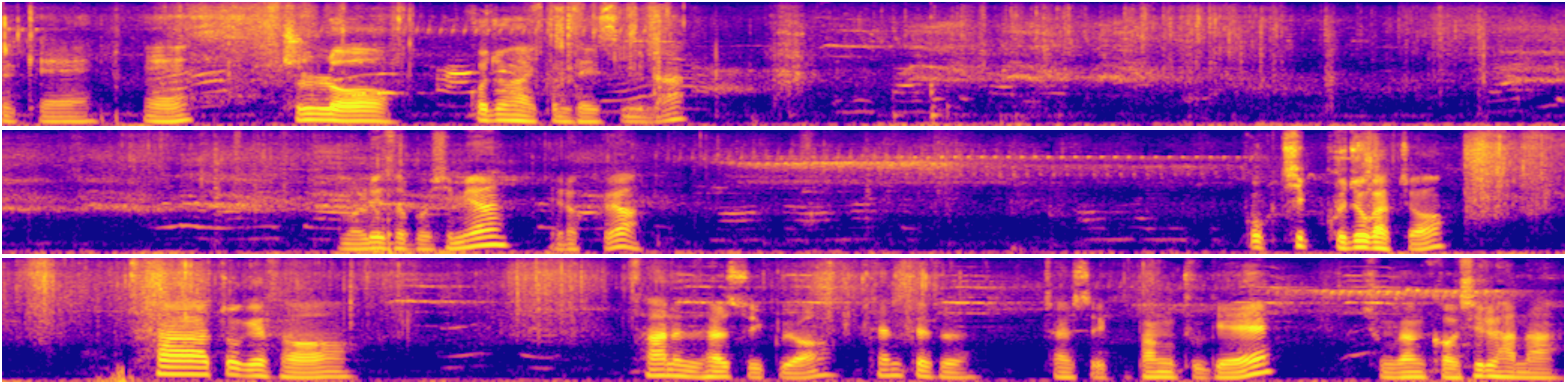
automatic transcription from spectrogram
이렇게 예, 줄로 고정하게끔 되어 있습니다. 멀리서 보시면 이렇고요. 꼭 집 구조 같죠? 차 쪽에서 차 안에서 잘 수 있고요. 텐트에서 잘 수 있고 방 두 개, 중간 거실 하나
